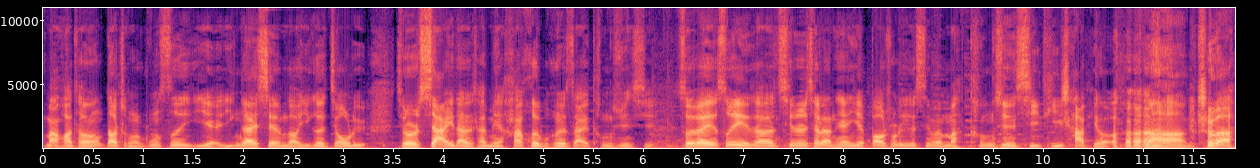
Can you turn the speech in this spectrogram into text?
马化腾到整个公司也应该陷入到一个焦虑，就是下一代的产品还会不会在腾讯系？所以，所以呢，其实前两天也爆出了一个新闻嘛，腾讯喜提差评，是吧？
